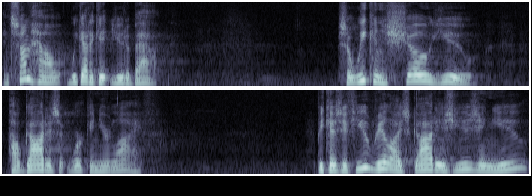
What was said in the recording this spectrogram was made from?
And somehow we got to get you to bat so we can show you how God is at work in your life. Because if you realize God is using you,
